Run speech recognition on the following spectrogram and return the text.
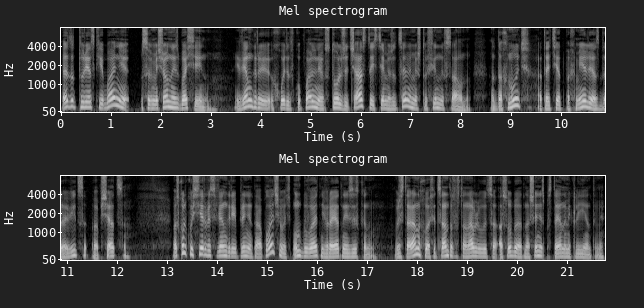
это турецкие бани, совмещенные с бассейном. И венгры ходят в купальню столь же часто и с теми же целями, что финны в сауну. Отдохнуть, отойти от похмелья, оздоровиться, пообщаться. Поскольку сервис в Венгрии принято оплачивать, он бывает невероятно изысканным. В ресторанах у официантов устанавливаются особые отношения с постоянными клиентами.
